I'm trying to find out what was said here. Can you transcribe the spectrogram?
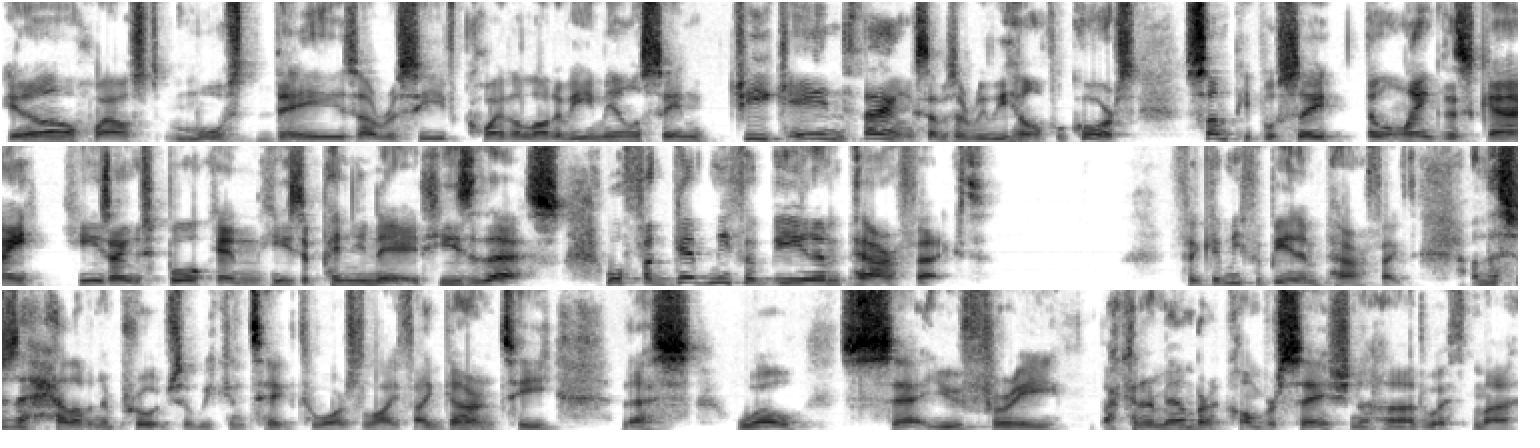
You know, whilst most days I receive quite a lot of emails saying, "Gee, Kane, thanks. That was a really helpful course." Some people say, "Don't like this guy. He's outspoken. He's opinionated. He's this." Well, forgive me for being imperfect. Forgive me for being imperfect. And this is a hell of an approach that we can take towards life. I guarantee this will set you free. I can remember a conversation I had with my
